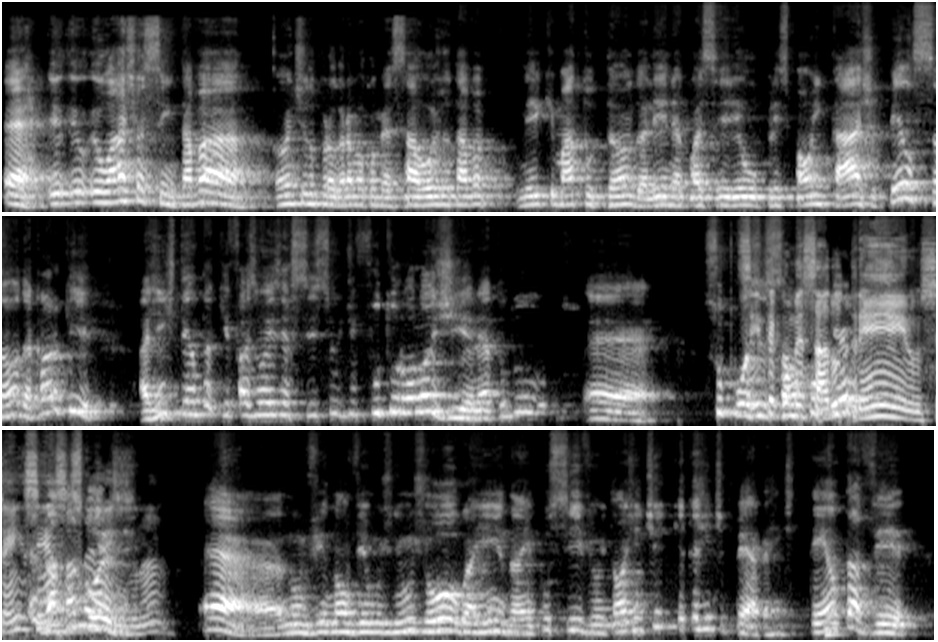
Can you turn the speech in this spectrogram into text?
É, eu, eu acho assim, tava antes do programa começar hoje, eu estava meio que matutando ali, né, qual seria o principal encaixe, pensando, é claro que a gente tenta aqui fazer um exercício de futurologia, né, tudo é, suposição. Sem ter começado porque... o treino, sem, sem essas coisas, né? É, não, vi, não vimos nenhum jogo ainda, é impossível. Então a gente, o que, que a gente pega? A gente tenta ver,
